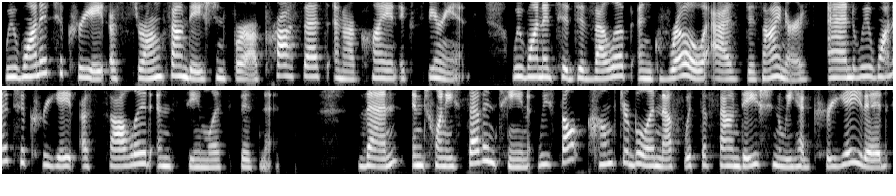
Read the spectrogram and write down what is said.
We wanted to create a strong foundation for our process and our client experience. We wanted to develop and grow as designers, and we wanted to create a solid and seamless business. Then in 2017, we felt comfortable enough with the foundation we had created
